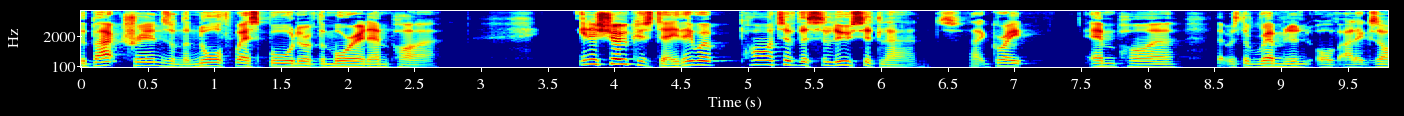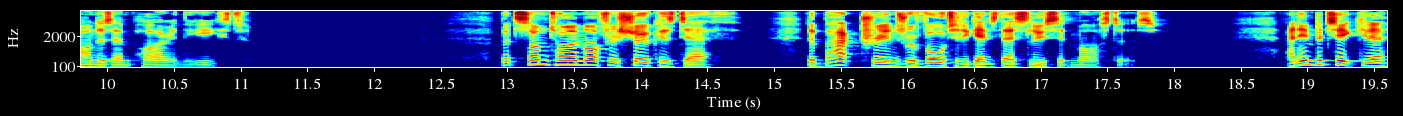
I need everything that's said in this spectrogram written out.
The Bactrians on the northwest border of the Mauryan Empire. In Ashoka's day, they were part of the Seleucid lands, that great empire that was the remnant of Alexander's empire in the east. But some time after Ashoka's death, the Bactrians revolted against their Seleucid masters. And in particular,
